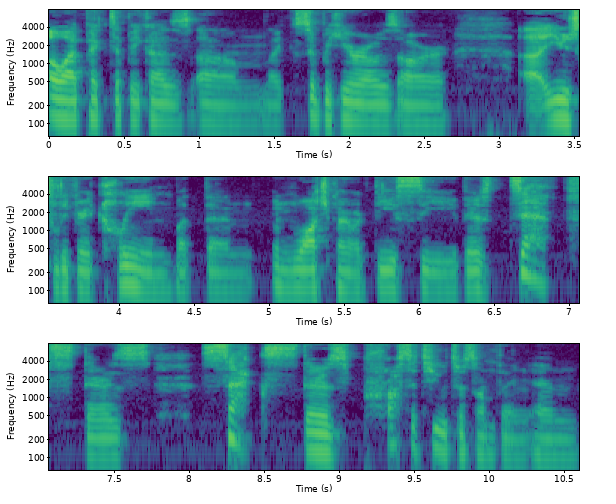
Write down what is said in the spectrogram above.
"Oh, I picked it because um like superheroes are uh, usually very clean, but then in Watchmen or DC, there's deaths, there's sex, there's prostitutes or something, and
